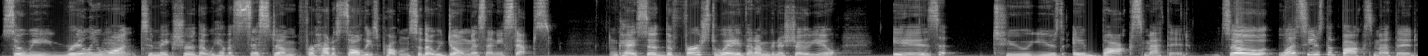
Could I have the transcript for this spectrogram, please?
so we really want to make sure that we have a system for how to solve these problems so that we don't miss any steps. Okay, so the first way that I'm going to show you is to use a box method. So let's use the box method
